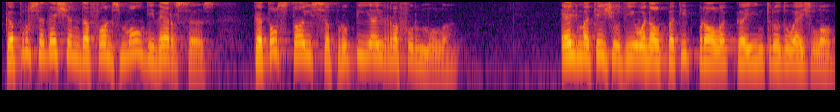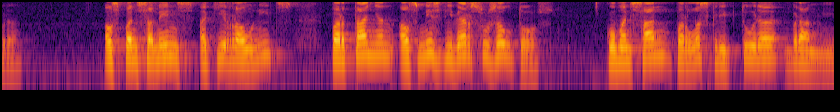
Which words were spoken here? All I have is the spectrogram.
que procedeixen de fonts molt diverses que Tolstoi s'apropia i reformula. Ell mateix ho diu en el petit pròleg que introdueix l'obra. Els pensaments aquí reunits pertanyen als més diversos autors, començant per l'escriptura Brahmi,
